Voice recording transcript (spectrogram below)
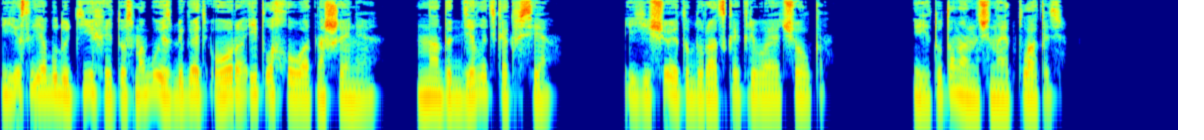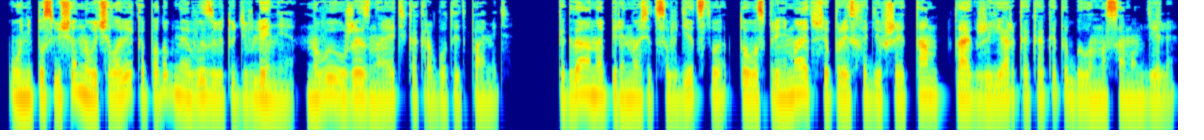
И если я буду тихой, то смогу избегать ора и плохого отношения. Надо делать, как все. И еще эта дурацкая кривая челка. И тут она начинает плакать. У непосвященного человека подобное вызовет удивление, но вы уже знаете, как работает память. Когда она переносится в детство, то воспринимает все происходившее там так же ярко, как это было на самом деле.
